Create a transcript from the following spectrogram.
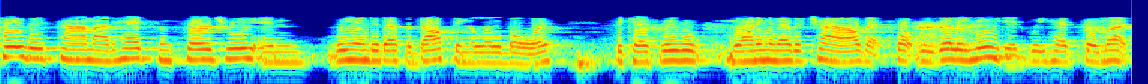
through this time, I'd had some surgery, and we ended up adopting a little boy because we were wanting another child. That's what we really needed. We had so much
